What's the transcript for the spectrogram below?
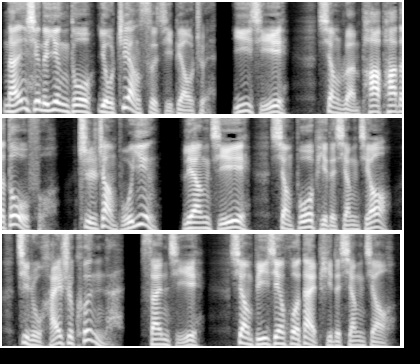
男性的硬度有这样四级标准：一级像软趴趴的豆腐，智障不硬；两级像剥皮的香蕉，进入还是困难；三级像鼻尖或带皮的香蕉，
